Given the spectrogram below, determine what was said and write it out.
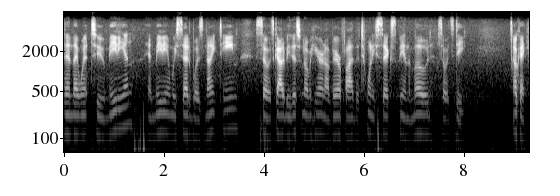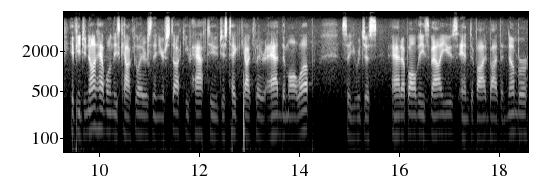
Then they went to median, and median we said was 19, so it's got to be this one over here, and I verified the 26 being the mode, so it's D. Okay, if you do not have one of these calculators, then you're stuck. You have to just take a calculator, add them all up. So you would just add up all these values and divide by the number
